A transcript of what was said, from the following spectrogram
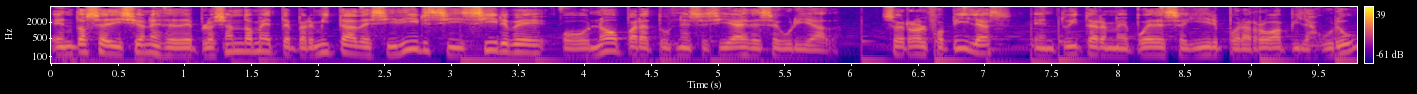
en dos ediciones de Deployándome te permita decidir si sirve o no para tus necesidades de seguridad. Soy Rolfo Pilas, en Twitter me puedes seguir por arroba pilasgurú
